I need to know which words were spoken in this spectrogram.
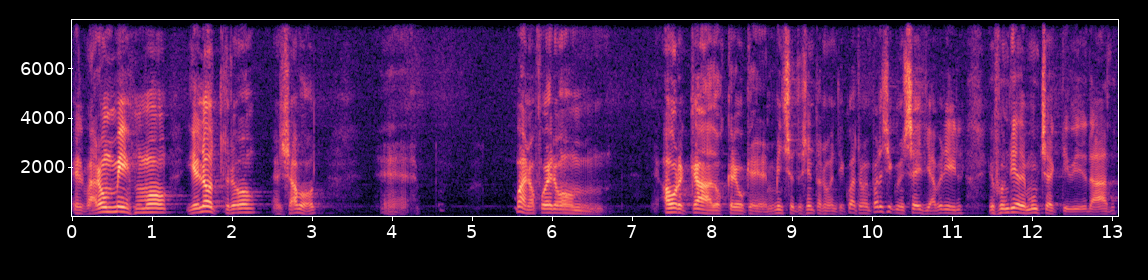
el varón mismo y el otro, el Chabot, eh, bueno, fueron ahorcados creo que en 1794, me parece que un 6 de abril, que fue un día de mucha actividad,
